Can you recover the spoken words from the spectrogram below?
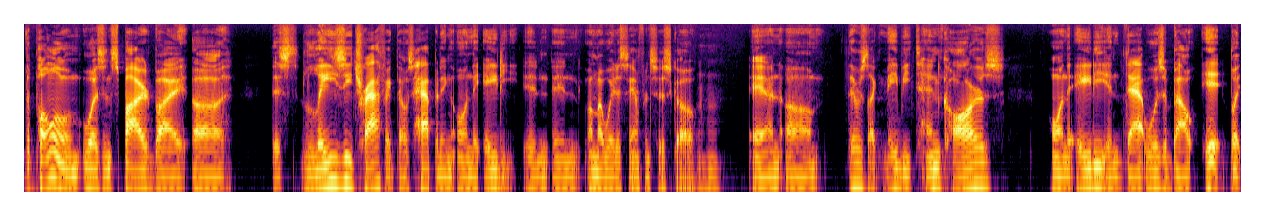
The poem was inspired by uh, this lazy traffic that was happening on the 80 in, in on my way to San Francisco, and um, there was like maybe 10 cars on the 80, and that was about it. But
